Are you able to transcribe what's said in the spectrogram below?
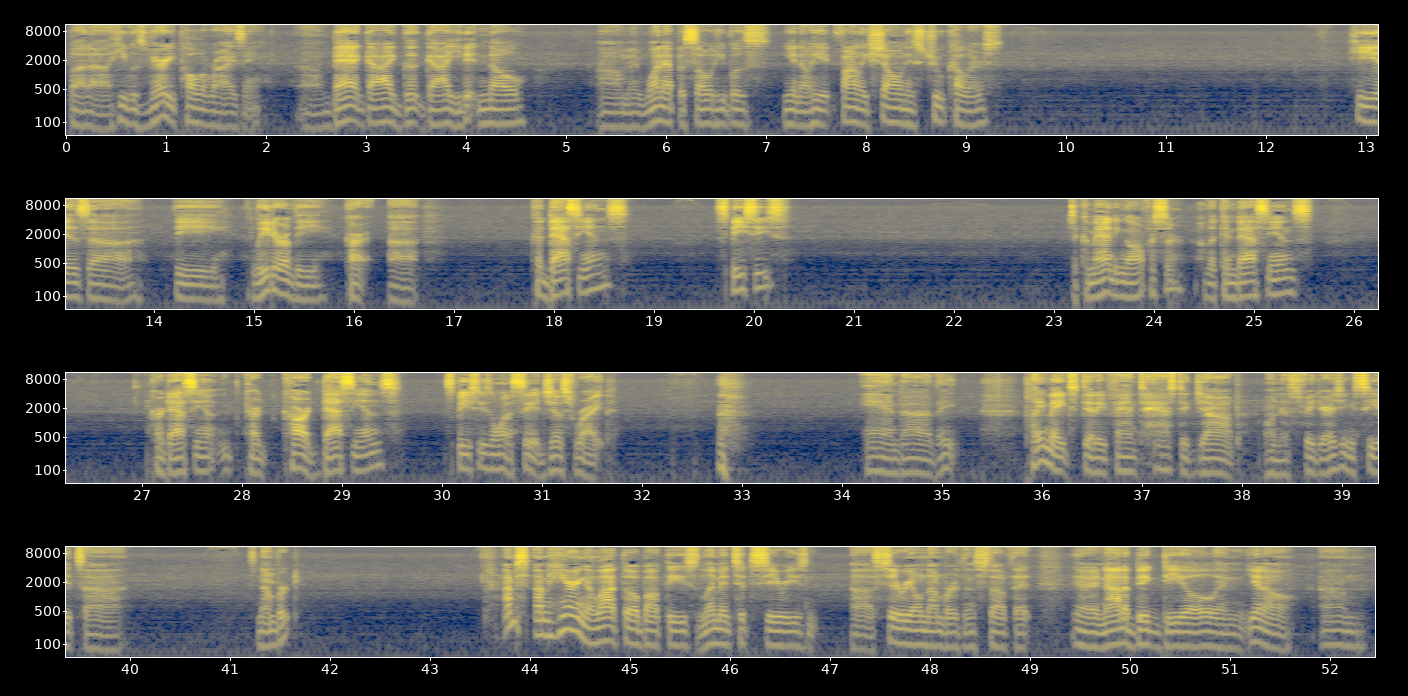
But uh, he was very polarizing. Um, bad guy, good guy. You didn't know. Um, in one episode, he was, you know, he had finally shown his true colors. He is uh, the leader of the Car- uh, Cardassians species the commanding officer of the Cardassians, Cardassian, Card, Cardassians species. I want to say it just right. and uh, they Playmates did a fantastic job on this figure. As you can see, it's uh, it's numbered. I'm I'm hearing a lot though about these limited series uh, serial numbers and stuff that you know they're not a big deal, and you know. Um,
